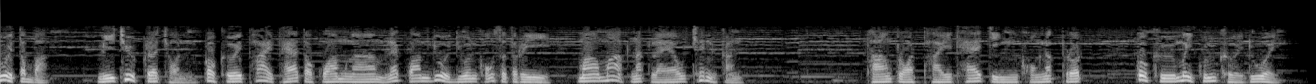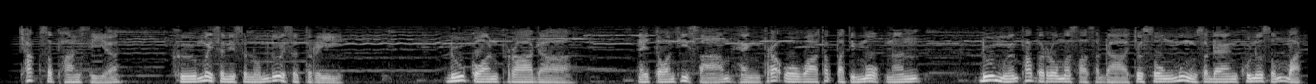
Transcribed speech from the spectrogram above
ด้วยตบะ มีชื่อกระฉ่อนก็เคยพ่ายแพ้ต่อความงามและความยั่วยวนของสตรีมามากนักแล้วเช่นกัน ทางปลอดภัยแท้จริงของนักพรตก็คือไม่คุ้นเคยด้วย ชักสะพานเสีย คือไม่สนิทสนมด้วยสตรี ดูก่อนภราดา ในตอนที่สามแห่งพระโอวาทปาติโมกข์นั้น ดูเหมือนพระบรมศาสดาจะทรงมุ่งแสดงคุณสมบัติ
